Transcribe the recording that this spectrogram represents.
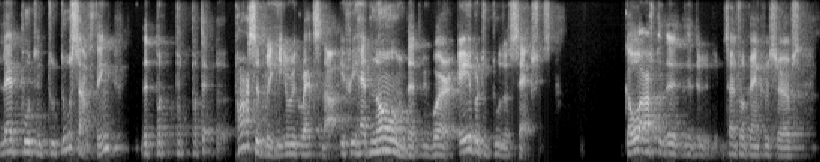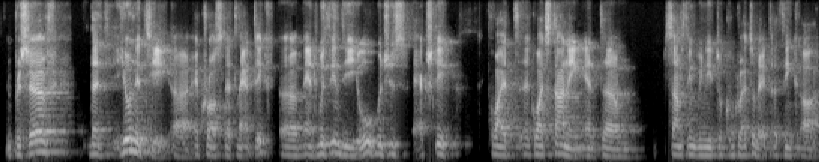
led Putin to do something that possibly he regrets now. If he had known that we were able to do those sanctions, go after the, the, the central bank reserves and preserve that unity uh, across the Atlantic uh, and within the EU, which is actually quite uh, quite stunning and um, something we need to congratulate. I think our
